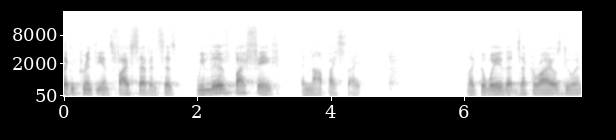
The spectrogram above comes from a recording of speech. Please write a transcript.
2 Corinthians 5 7 says, We live by faith and not by sight. Like the way that Zechariah was doing.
